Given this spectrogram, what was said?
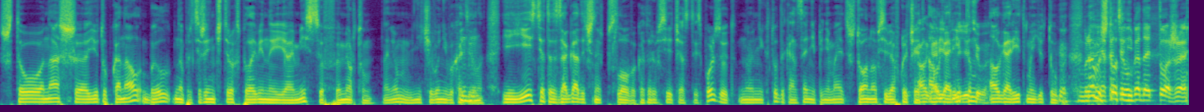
что наш YouTube-канал был на протяжении четырех с половиной месяцев мертвым, на нем ничего не выходило. Mm-hmm. И есть это загадочное слово, которое все часто используют, но никто до конца не понимает, что оно в себя включает. Алгоритм, алгоритмы YouTube. Блин, ну, я хотел угадать тоже.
